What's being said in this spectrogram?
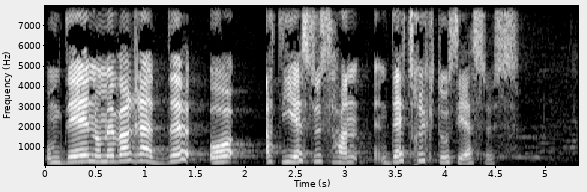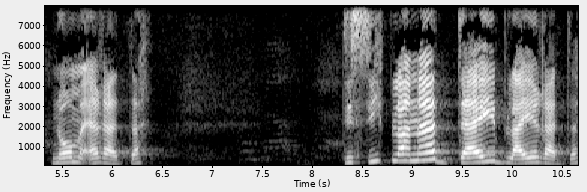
om det når vi var redde, og at Jesus, han, det er trygt hos Jesus når vi er redde. Disiplene, de ble redde.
